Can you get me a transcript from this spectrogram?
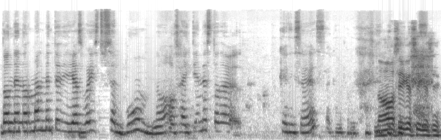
donde normalmente dirías, güey, esto es el boom, ¿no? O sea, y tienes toda, ¿Qué dices? No, sigue, sigue, sí.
